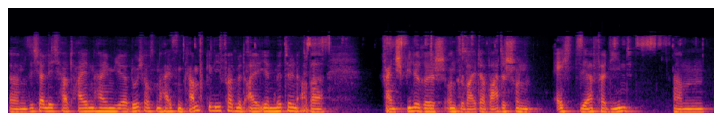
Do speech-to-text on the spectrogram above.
Ähm, sicherlich hat Heidenheim hier durchaus einen heißen Kampf geliefert mit all ihren Mitteln, aber rein spielerisch und so weiter war das schon echt sehr verdient. Ähm,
